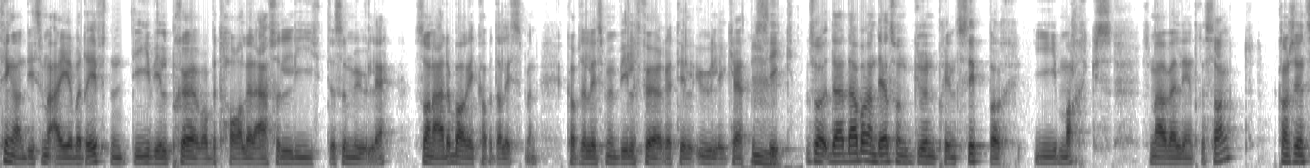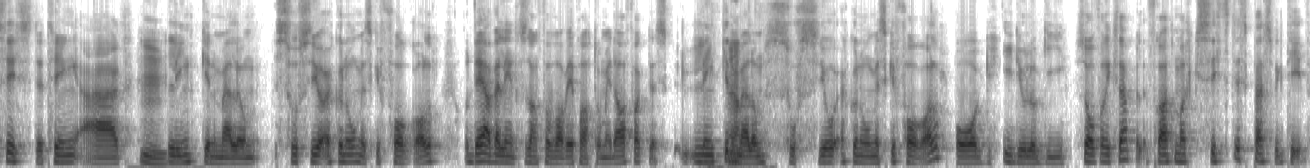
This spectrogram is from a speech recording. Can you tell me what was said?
tingene, de som eier bedriften, de vil prøve å betale det så lite som mulig. Sånn er det bare i kapitalismen. Kapitalismen vil føre til ulikhet på sikt. Så det, det er bare en del sånne grunnprinsipper i Marx som er veldig interessant. Kanskje en siste ting er linken mellom sosioøkonomiske forhold. Og det er veldig interessant for hva vi prater om i dag, faktisk. Linken Ja. mellom sosioøkonomiske forhold og ideologi. Så for eksempel, fra et marxistisk perspektiv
